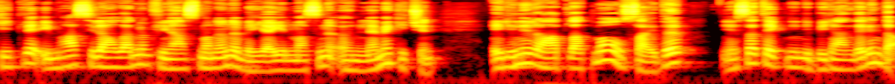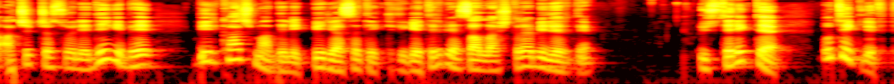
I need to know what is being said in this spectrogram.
kitle imha silahlarının finansmanını ve yayılmasını önlemek için elini rahatlatma olsaydı yasa tekniğini bilenlerin de açıkça söylediği gibi birkaç maddelik bir yasa teklifi getirip yasallaştırabilirdi. Üstelik de bu teklif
